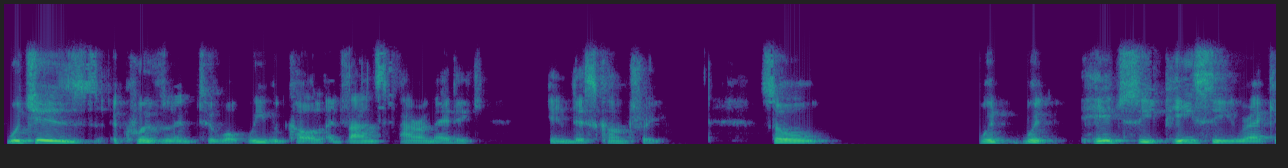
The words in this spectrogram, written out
which is equivalent to what we would call advanced paramedic in this country. So with, with HCPC rec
